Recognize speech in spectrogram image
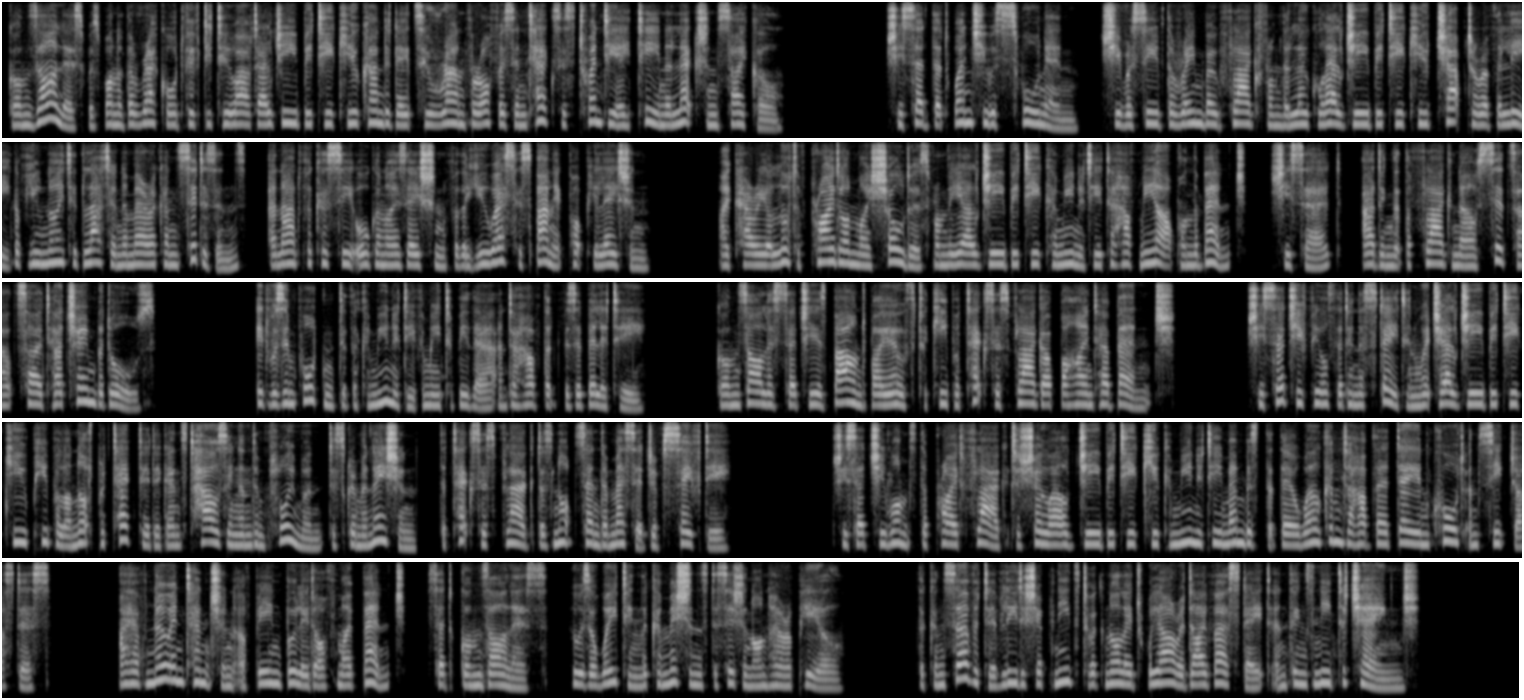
Gonzalez was one of the record 52 out LGBTQ candidates who ran for office in Texas' 2018 election cycle. She said that when she was sworn in, she received the rainbow flag from the local LGBTQ chapter of the League of United Latin American Citizens, an advocacy organization for the U.S. Hispanic population. I carry a lot of pride on my shoulders from the LGBT community to have me up on the bench, she said adding that the flag now sits outside her chamber doors. It was important to the community for me to be there and to have that visibility. Gonzalez said she is bound by oath to keep a Texas flag up behind her bench. She said she feels that in a state in which LGBTQ people are not protected against housing and employment discrimination, the Texas flag does not send a message of safety. She said she wants the pride flag to show LGBTQ community members that they are welcome to have their day in court and seek justice. I have no intention of being bullied off my bench, said Gonzalez, who is awaiting the Commission's decision on her appeal. The conservative leadership needs to acknowledge we are a diverse state and things need to change.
